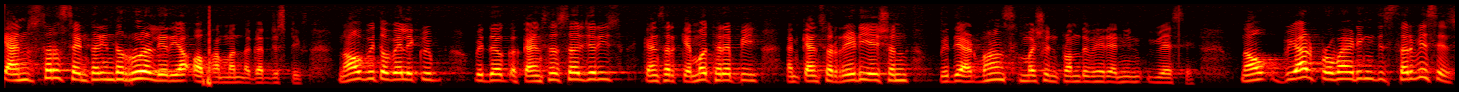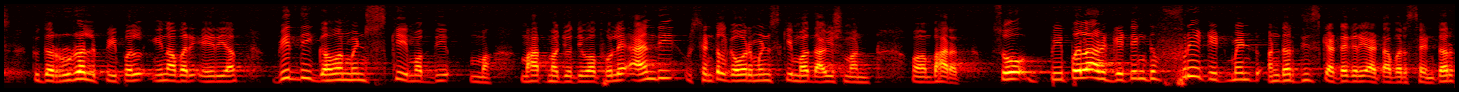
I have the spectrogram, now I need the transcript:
cancer center in the rural area of Ahmednagar district. Now with a well equipped with the cancer surgeries, cancer chemotherapy, and cancer radiation with the advanced machine from the Varian in USA. Now we are providing the services to the rural people in our area with the government scheme of the Mahatma Jyotiba Phule and the central government scheme of the Ayushman uh, Bharat. So people are getting the free treatment under this category at our center.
